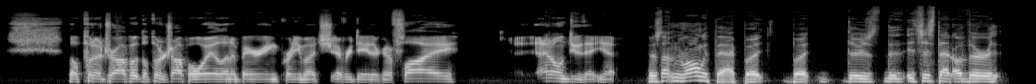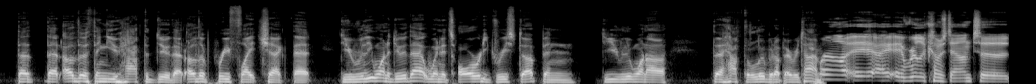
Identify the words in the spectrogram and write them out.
they'll put a drop of, they'll put a drop of oil in a bearing pretty much every day they're going to fly. I don't do that yet. There's nothing wrong with that, but but there's it's just that other that that other thing you have to do, that other pre-flight check. That do you really want to do that when it's already greased up, and do you really want to to have to lube it up every time? Well, it, it really comes down to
